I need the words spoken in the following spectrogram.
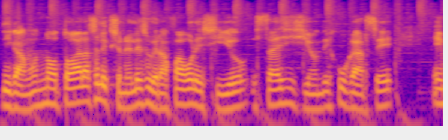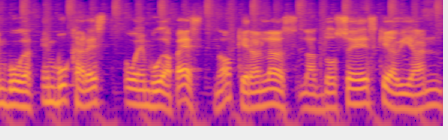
digamos, no todas las elecciones les hubiera favorecido esta decisión de jugarse en, en Bucarest o en Budapest, ¿no? Que eran las, las dos sedes que habían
